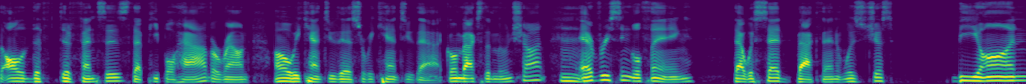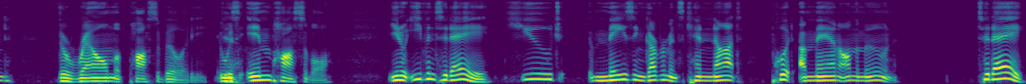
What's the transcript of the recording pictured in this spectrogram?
all of the defenses that people have around. Oh, we can't do this or we can't do that. Going back to the moonshot, hmm. every single thing that was said back then was just beyond the realm of possibility. It was impossible. You know, even today, huge, amazing governments cannot put a man on the moon. Today.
